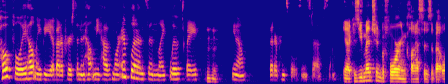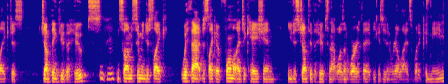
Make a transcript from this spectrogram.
hopefully help me be a better person and help me have more influence and like live by Mhm. you know better principles and stuff so Yeah, because you mentioned before in classes about like just jumping through the hoops. mhm. And so I'm assuming just like with that, just like a formal education, you just jumped through the hoops and that wasn't worth it because you didn't realize what it could mean.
